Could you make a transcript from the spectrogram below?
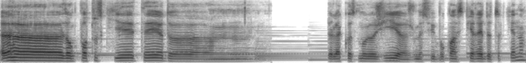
donc pour tout ce qui était de de la cosmologie, euh, je me suis beaucoup inspiré de Tolkien.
